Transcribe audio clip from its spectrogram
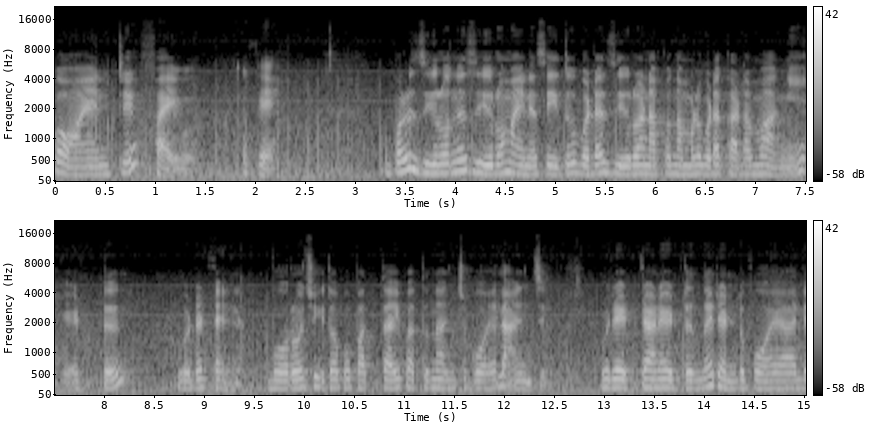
point five. Okay. അപ്പോൾ സീറോന്ന് സീറോ മൈനസ് ചെയ്തു. ഇവിടെ സീറോ ആണ്. അപ്പോൾ നമ്മളിവിടെ കടം വാങ്ങി എട്ട് ഇവിടെ ടെന്ന് ബോറോ ചെയ്തു. അപ്പോൾ പത്തായി പത്തുനിന്ന് അഞ്ച് പോയാൽ അഞ്ച്. ഇവിടെ എട്ടാണ് എട്ടിൽ നിന്ന് രണ്ട് പോയാൽ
